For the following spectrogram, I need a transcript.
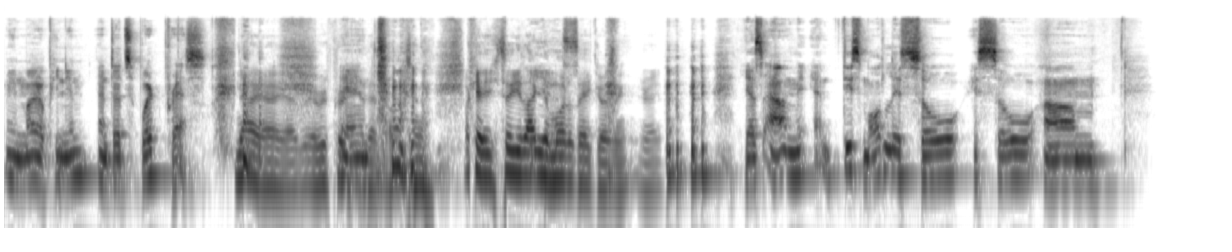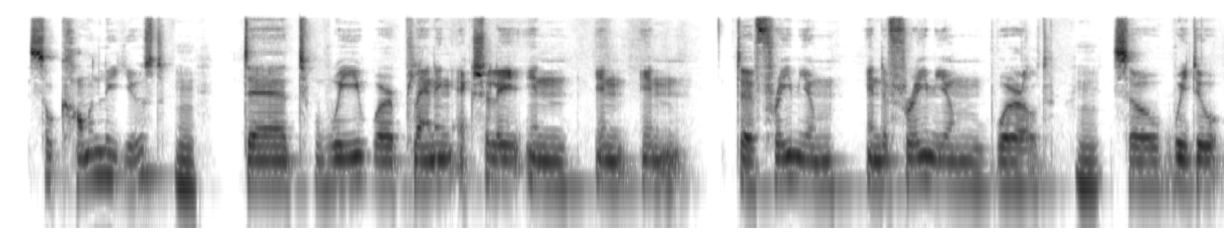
in my opinion, and that's WordPress. Yeah, yeah, yeah. We're referring to that. okay, so you like the model Yes. they go with, right? yes, um, this model is so is so um, so commonly used Mm. that we were planning actually in in in the freemium in the freemium world. Mm. So we do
